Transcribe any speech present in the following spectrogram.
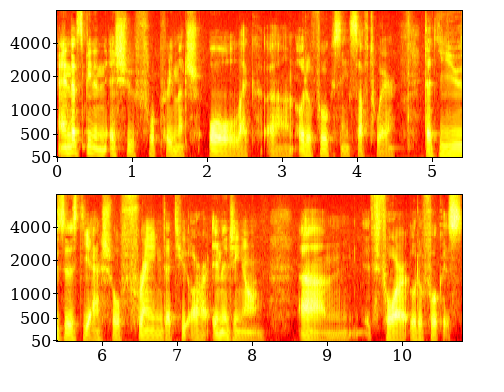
And that's been an issue for pretty much all like um, autofocusing software that uses the actual frame that you are imaging on um, for autofocus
